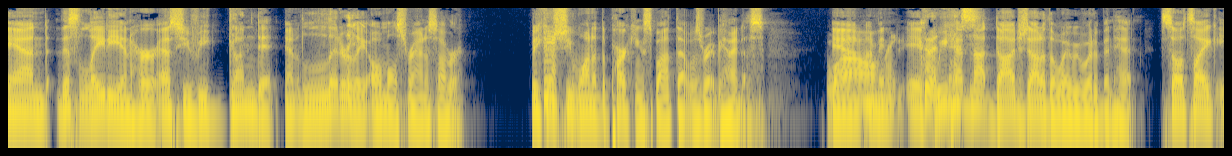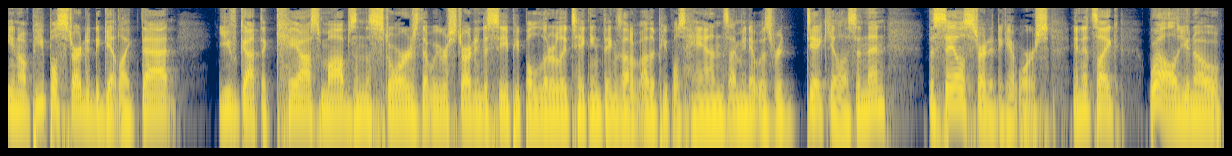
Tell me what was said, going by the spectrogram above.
And this lady in her SUV gunned it and literally almost ran us over because she wanted the parking spot that was right behind us. And I mean, if we had not dodged out of the way, we would have been hit. So it's like, you know, people started to get like that. You've got the chaos mobs in the stores that we were starting to see people literally taking things out of other people's hands. I mean, it was ridiculous. And then the sales started to get worse. And it's like, well, you know,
